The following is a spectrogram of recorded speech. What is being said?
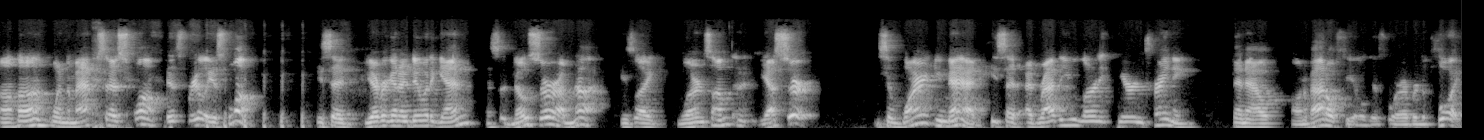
uh huh. When the map says swamp, it's really a swamp. He said, You ever going to do it again? I said, No, sir, I'm not. He's like, Learn something? Yes, sir. He said, Why aren't you mad? He said, I'd rather you learn it here in training than out on a battlefield if we're ever deployed.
